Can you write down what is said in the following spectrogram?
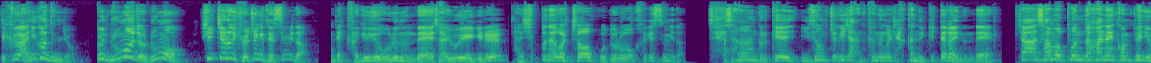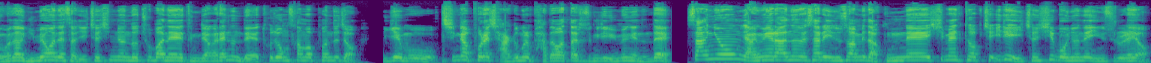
근데 그거 아니거든요. 그건 루머죠, 루머. 실제로는 결정이 됐습니다. 근데 가격이 오르는데 자, 요 얘기를 한 10분에 걸쳐 보도록 하겠습니다. 세상은 그렇게 이성적이지 않다는 걸 약간 느낄 때가 있는데 자 사모펀드 한행 컴퍼니 워낙 유명한 회사 2010년도 초반에 등장을 했는데 토종 사모펀드죠 이게 뭐 싱가포르에 자금을 받아왔다 해서 굉장히 유명했는데 쌍용 양회라는 회사를 인수합니다 국내 시멘트 업체 1위 2015년에 인수를 해요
